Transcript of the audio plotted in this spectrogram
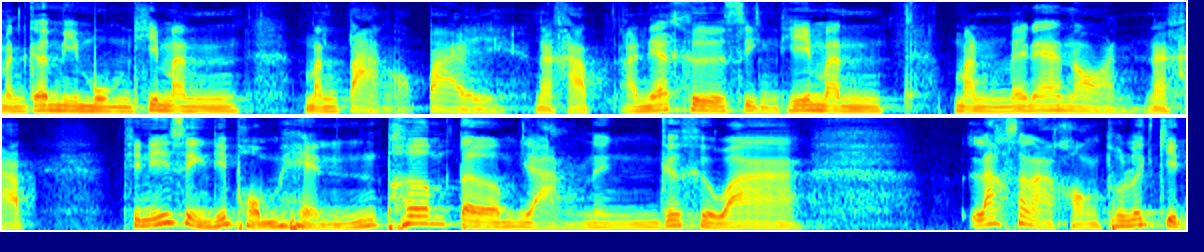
มันก็มีมุมที่มันมันต่างออกไปนะครับ อันนี้คือสิ่งที่มันมันไม่แน่นอนนะครับ ทีนี้สิ่งที่ผมเห็นเพิ่มเติมอย่างหนึ่งก็คือว่า ลักษณะของธุรกิจ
